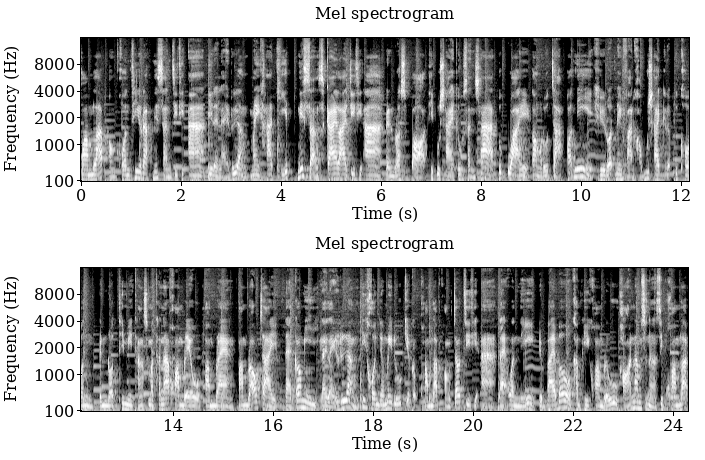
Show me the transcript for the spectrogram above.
ความลับของคนที่รักนิสสัน GTR ที่หลาย ๆ เรื่องไม่คาดคิดนิสสัน Skyline GTR เป็นรถสปอร์ตที่ผู้ชายทุกสัญชาติ ทุกวัยต้องรู้จัก เพราะนี่คือรถในฝันของผู้ชายเกือบทุกคน เป็นรถที่มีทั้งสมรรถนะความเร็ว ความแรง ความเร้าใจ แต่ก็มีอีกหลาย ๆ เรื่องที่คนยังไม่รู้เกี่ยวกับความลับของเจ้า GTR และวันนี้ The Bible คัมภีร์ความรู้ขอนำเสนอ 10 ความลับ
